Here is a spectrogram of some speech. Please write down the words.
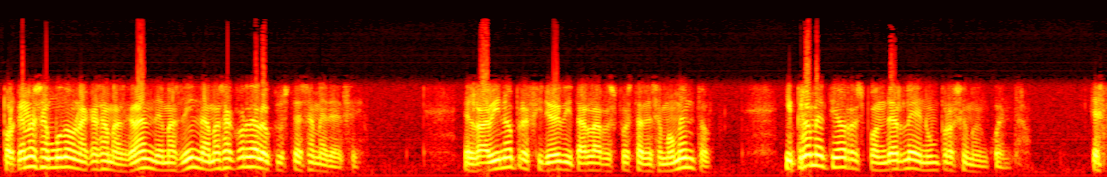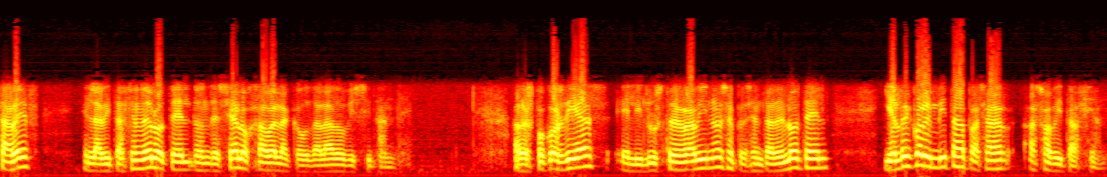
¿Por qué no se muda a una casa más grande, más linda, más acorde a lo que usted se merece? El rabino prefirió evitar la respuesta en ese momento y prometió responderle en un próximo encuentro. Esta vez en la habitación del hotel donde se alojaba el acaudalado visitante. A los pocos días, el ilustre rabino se presenta en el hotel y el rico lo invita a pasar a su habitación.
